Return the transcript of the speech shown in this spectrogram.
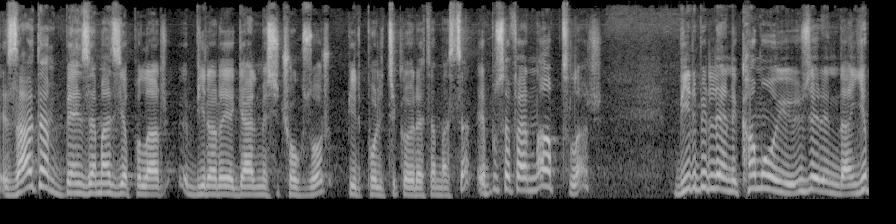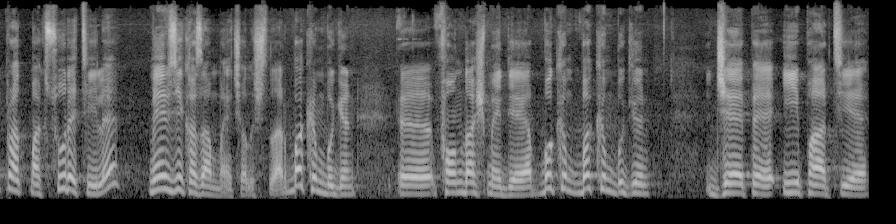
E zaten benzemez yapılar bir araya gelmesi çok zor bir politika üretemezsen. E bu sefer ne yaptılar? Birbirlerini kamuoyu üzerinden yıpratmak suretiyle mevzi kazanmaya çalıştılar. Bakın bugün e, fondaş medyaya, bakın bakın bugün CHP, İyi Parti'ye,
